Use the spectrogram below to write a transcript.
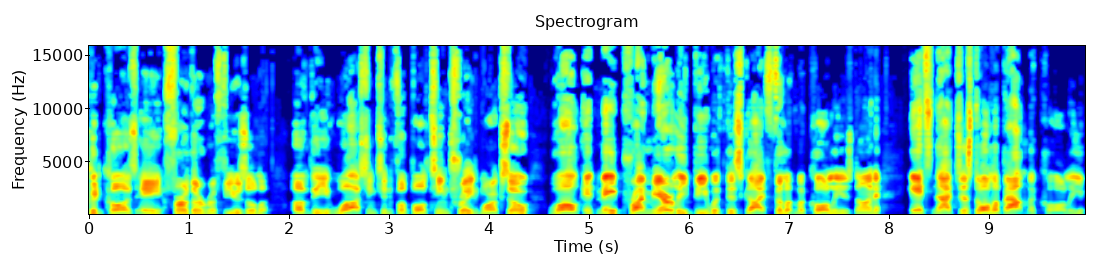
could cause a further refusal of the Washington football team trademark. So while it may primarily be what this guy, Philip McCaulay, has done, it's not just all about McCaulay.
